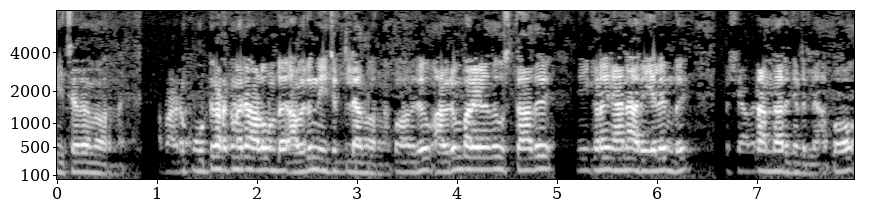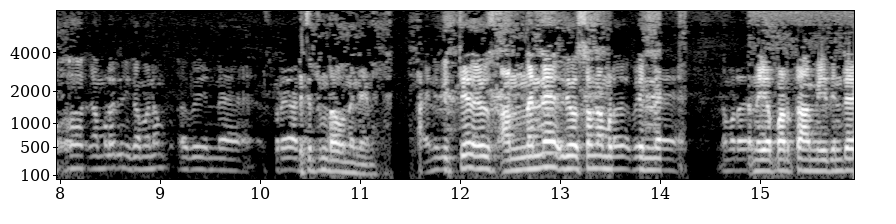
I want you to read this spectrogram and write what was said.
നീച്ചതെന്ന് പറഞ്ഞത് അപ്പൊ അവരെ കൂട്ട് ഒരാളുണ്ട് അവരും നീച്ചിട്ടില്ല എന്ന് പറഞ്ഞു. അപ്പൊ അവരും അവരും പറയുന്നത് ഉസ്താദ് നീക്കണേ ഞാൻ അറിയലുണ്ട്. പക്ഷെ അവർ അന്ന് അറിഞ്ഞിട്ടില്ല. അപ്പോ നമ്മളൊരു നിഗമനം പിന്നെ സ്പ്രേ അടിച്ചിട്ടുണ്ടാവും തന്നെയാണ്. അതിന് പിറ്റേ അന്ന് തന്നെ ദിവസം നമ്മൾ പിന്നെ നമ്മുടെ നെയ്യപ്പാടത്ത് അമീദിന്റെ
